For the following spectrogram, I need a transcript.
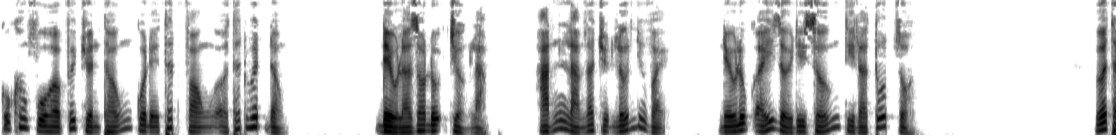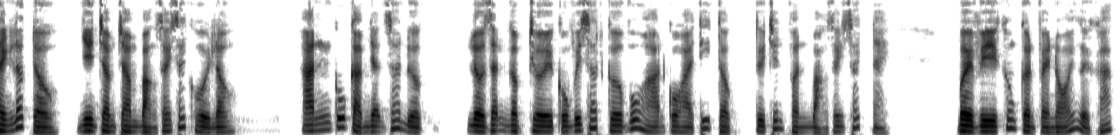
cũng không phù hợp với truyền thống của đệ thất phòng ở thất huyết đồng. Đều là do đội trưởng làm. Hắn làm ra chuyện lớn như vậy. Nếu lúc ấy rời đi sớm thì là tốt rồi. Hứa thành lắc đầu, nhìn chằm chằm bằng danh sách hồi lâu. Hắn cũng cảm nhận ra được lửa giận ngập trời cùng với sát cơ vô hạn của hải thi tộc từ trên phần bảng danh sách này. Bởi vì không cần phải nói người khác,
